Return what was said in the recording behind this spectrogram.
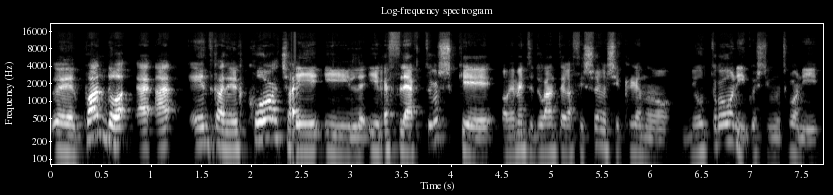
Eh, quando a, a, entra nel core c'è il, il, reflectors che ovviamente durante la fissione si creano neutroni, questi neutroni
